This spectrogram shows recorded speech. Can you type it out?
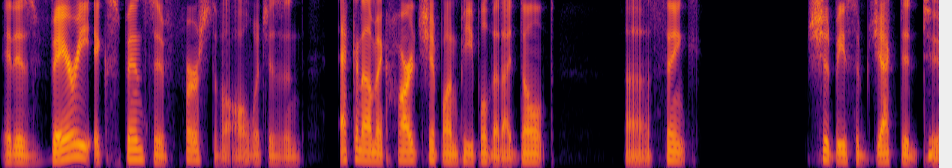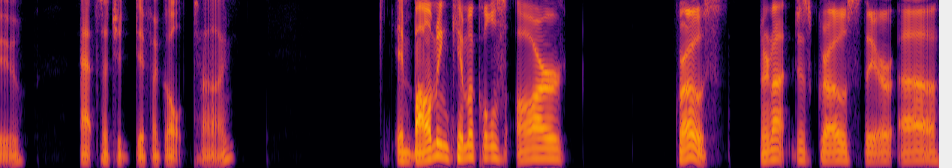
It is very expensive, first of all, which is an economic hardship on people that I don't uh, think should be subjected to at such a difficult time. Embalming chemicals are gross. They're not just gross, they're uh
